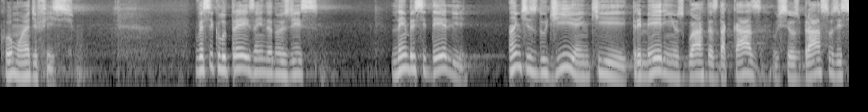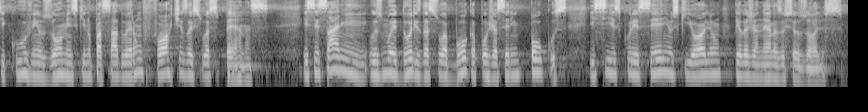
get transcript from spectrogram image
Como é difícil. O versículo 3 ainda nos diz: Lembre-se dele Antes do dia em que tremerem os guardas da casa, os seus braços e se curvem os homens que no passado eram fortes as suas pernas, e cessarem os moedores da sua boca por já serem poucos, e se escurecerem os que olham pelas janelas dos seus olhos.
